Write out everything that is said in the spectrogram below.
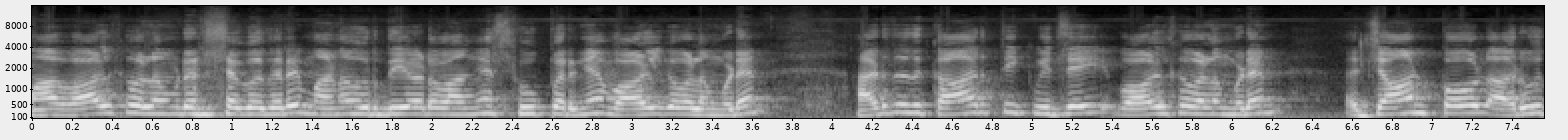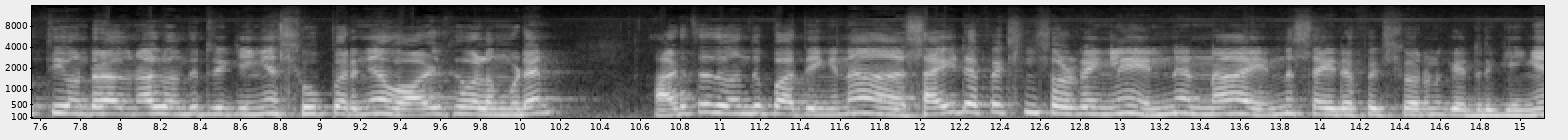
மா வாழ்க வளமுடன் சகோதரர். மன உறுதியோடு வாங்க. சூப்பருங்க. வாழ்க வளமுடன். அடுத்தது கார்த்திக் விஜய். வாழ்க வளமுடன். ஜான் பவுல் அறுபத்தி ஒன்றாவது நாள் வந்துட்டுருக்கீங்க சூப்பருங்க. வாழ்க வளமுடன். அடுத்தது வந்து பார்த்தீங்கன்னா சைடு எஃபெக்ட்ஸ்னு சொல்கிறீங்களே என்னென்னா என்ன சைடு எஃபெக்ட்ஸ் வரும்னு கேட்டிருக்கீங்க?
